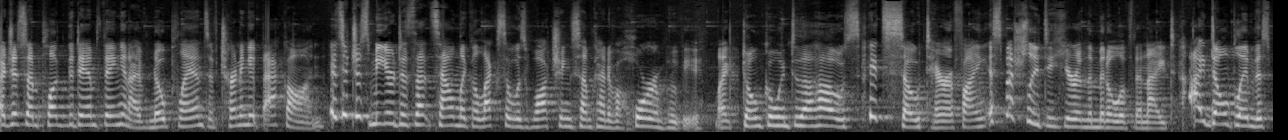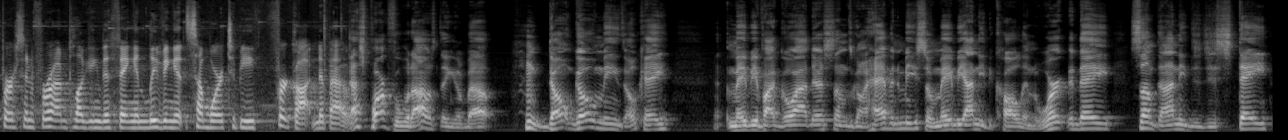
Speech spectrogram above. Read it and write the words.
I just unplugged the damn damn thing and I have no plans of turning it back on. Is it just me or does that sound like Alexa was watching some kind of a horror movie? Like, don't go into the house. It's so terrifying, especially to hear in the middle of the night. I don't blame this person for unplugging the thing and leaving it somewhere to be forgotten about. That's far from what I was thinking about. don't go means, okay, maybe if I go out there, something's gonna happen to me. So maybe I need to call in to work today. Something I need to just stay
